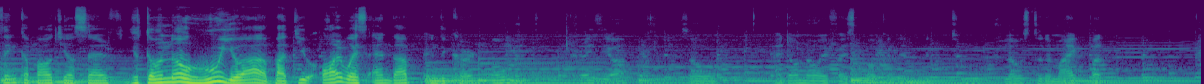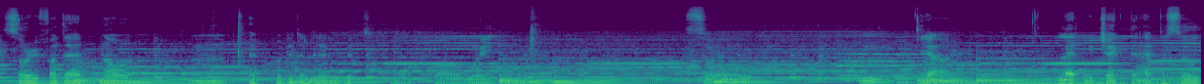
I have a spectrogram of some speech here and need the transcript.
think about yourself, you don't know who you are, but you always end up in the current moment. Crazy, huh? So, I don't know if I spoke a little bit too close to the mic, but sorry for that. Now mm, I put it a little bit more far away. So mm, yeah, let me check the episode.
